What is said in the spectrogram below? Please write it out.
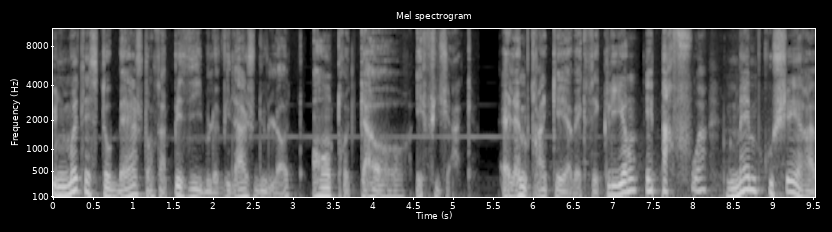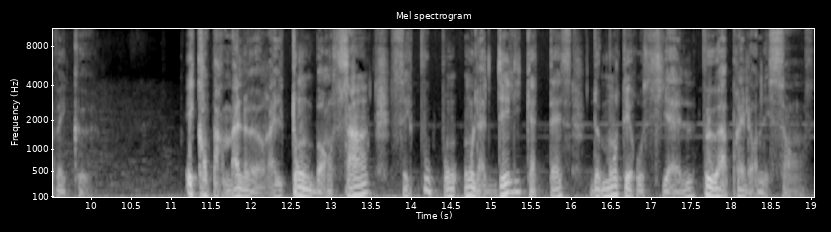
une modeste auberge dans un paisible village du Lot, entre Cahors et Figeac. Elle aime trinquer avec ses clients et parfois même coucher avec eux. Et quand par malheur elle tombe enceinte, ses poupons ont la délicatesse de monter au ciel peu après leur naissance,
